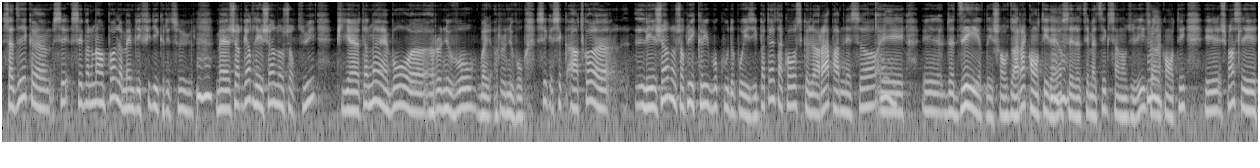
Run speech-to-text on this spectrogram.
C'est-à-dire que c'est vraiment pas le même défi d'écriture. Mhm. Mais je regarde les jeunes aujourd'hui, puis il y a tellement un beau euh, renouveau. Ben, renouveau. C'est en tout cas, euh, les jeunes aujourd'hui écrivent beaucoup de poésie. Peut-être à cause que le rap a amené ça et, et de dire des choses, de raconter. D'ailleurs, Mhm. c'est la thématique du Salon du Livre, de Oui. raconter. Et je pense que les,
